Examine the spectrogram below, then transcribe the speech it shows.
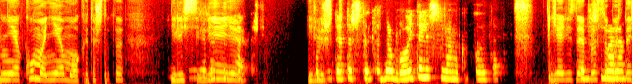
Не Акума, не Амок, это что-то или сильнее, или Может, что это что-то другое талисман какой-то. Я не знаю, просто будет на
